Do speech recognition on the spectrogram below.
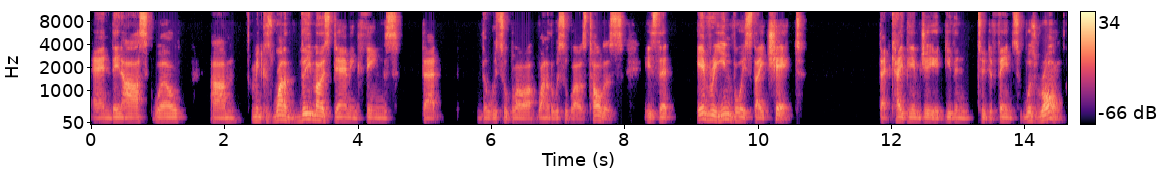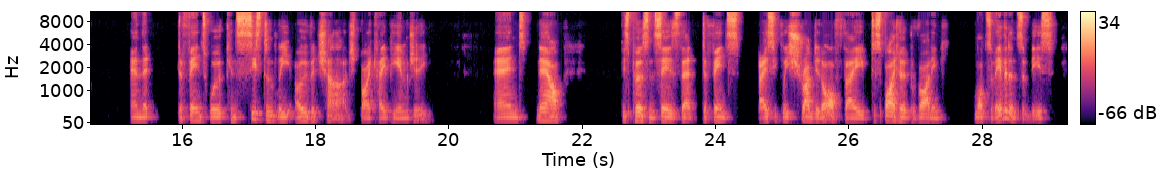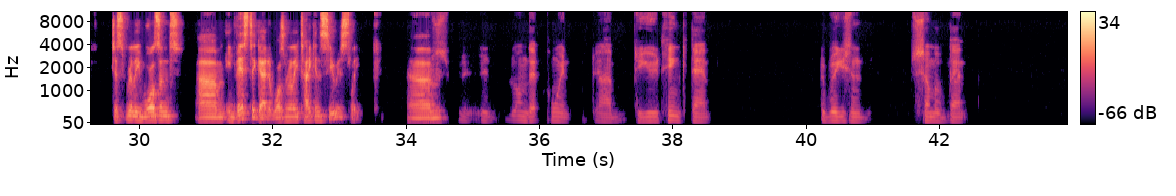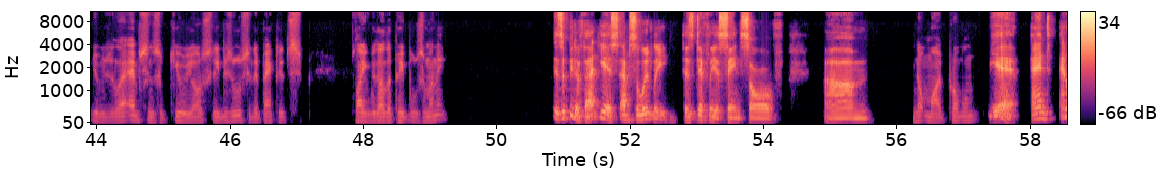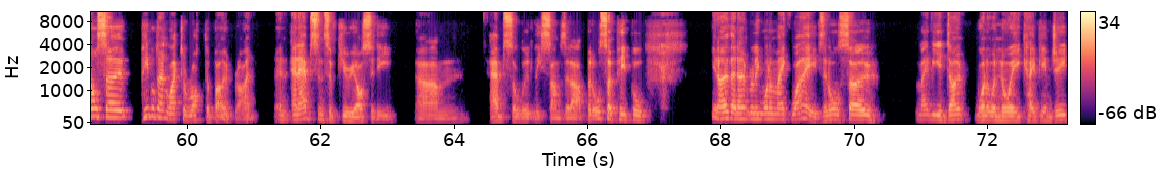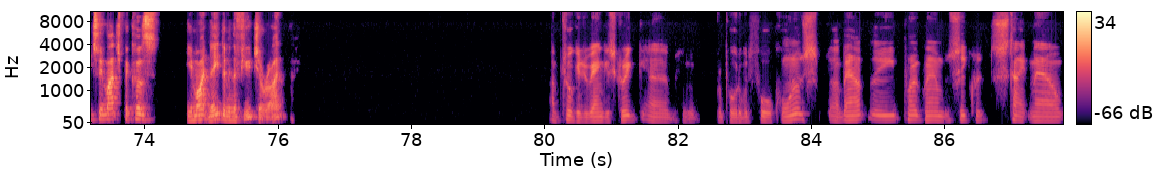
and then ask, well, um, I mean, because one of the most damning things that the whistleblower, one of the whistleblowers, told us is that every invoice they checked that KPMG had given to defence was wrong, and that defence were consistently overcharged by KPMG. And now this person says that defence basically shrugged it off. They, despite her providing lots of evidence of this, just really wasn't um, investigated, wasn't really taken seriously. Um, uh, on that point, uh, do you think that the reason some of that there was an absence of curiosity was also the fact it's playing with other people's money? there's a bit of that, yes, absolutely. There's definitely a sense of, um, Not my problem. yeah, and and also people don't like to rock the boat, right? An an absence of curiosity um, absolutely sums it up. But also people, you know, they don't really want to make waves, and also maybe you don't want to annoy KPMG too much because you might need them in the future, right? I'm talking to Angus Grigg, uh, reporter with Four Corners, about the program Secret State. Now,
